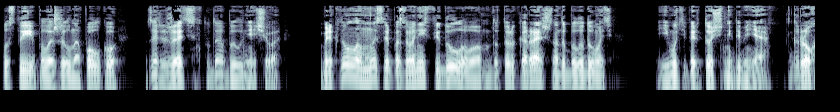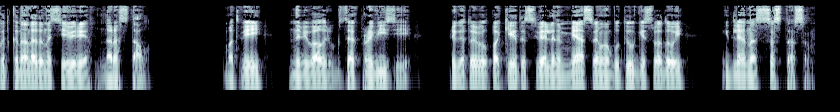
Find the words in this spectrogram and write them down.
пустые положил на полку, Заряжать туда было нечего. Мелькнула мысль позвонить Федулову, да только раньше надо было думать. Ему теперь точно не до меня. Грохот канонада на севере нарастал. Матвей набивал рюкзак провизии, приготовил пакеты с вяленым мясом и бутылки с водой, и для нас со Стасом.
